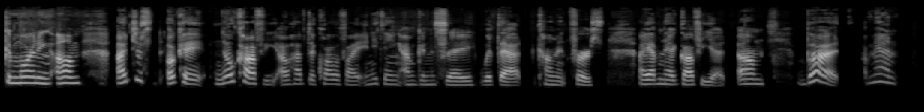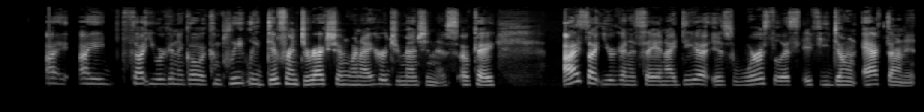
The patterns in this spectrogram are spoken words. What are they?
Good morning. Um, I just okay, no coffee. I'll have to qualify anything I'm going to say with that comment first. I haven't had coffee yet. Um, but man, I I thought you were going to go a completely different direction when I heard you mention this. Okay. I thought you were going to say an idea is worthless if you don't act on it.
